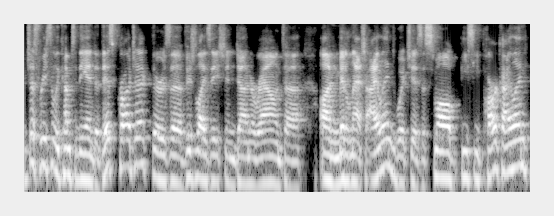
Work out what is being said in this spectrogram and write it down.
just recently come to the end of this project. There's a visualization done around uh, on Mitlenatch Island, which is a small BC park island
